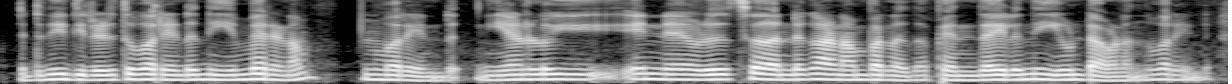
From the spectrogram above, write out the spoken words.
എന്നിട്ട് നിധിയുടെ അടുത്ത് പറയുന്നുണ്ട് നീയും വരണം എന്ന് പറയുന്നുണ്ട്. നീയാണല്ലോ ഈ എന്നോട് സാറിനെ കാണാൻ പറഞ്ഞത്. അപ്പോൾ എന്തായാലും നീ ഉണ്ടാവണം എന്ന് പറയുന്നുണ്ട്.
